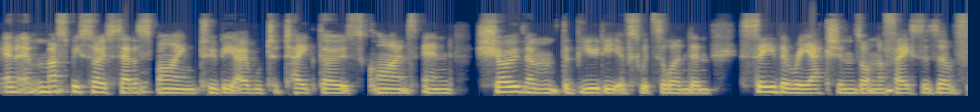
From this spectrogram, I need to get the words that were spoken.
And it must be so satisfying to be able to take those clients and show them the beauty of Switzerland and see the reactions on the faces of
